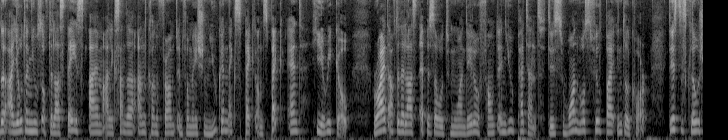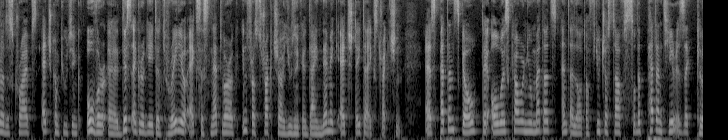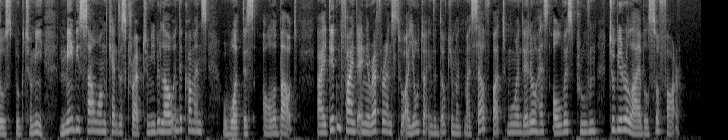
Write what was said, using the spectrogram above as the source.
to the IOTA news of the last days. I'm Alexander, unconfirmed information you can expect on spec, and here we go. Right after the last episode, Muandelo found a new patent. This one was filled by Intel Corp. This disclosure describes edge computing over a disaggregated radio access network infrastructure using a dynamic edge data extraction. As patents go, they always cover new methods and a lot of future stuff, so the patent here is a closed book to me. Maybe someone can describe to me below in the comments what this all about. I didn't find any reference to IOTA in the document myself, but Muandelo has always proven to be reliable so far.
